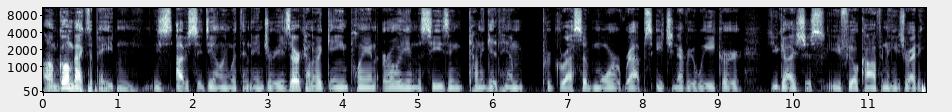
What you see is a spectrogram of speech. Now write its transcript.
Um, going back to Payton, he's obviously dealing with an injury. Is there kind of a game plan early in the season, kind of get him progressive more reps each and every week, or you guys just you feel confident he's ready?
